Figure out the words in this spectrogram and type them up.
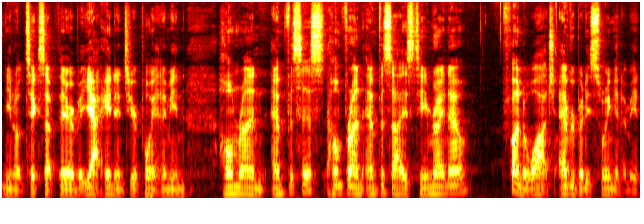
you know ticks up there. But yeah, Hayden, to your point, I mean, home run emphasis, home run emphasized team right now. Fun to watch. Everybody's swinging. I mean,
